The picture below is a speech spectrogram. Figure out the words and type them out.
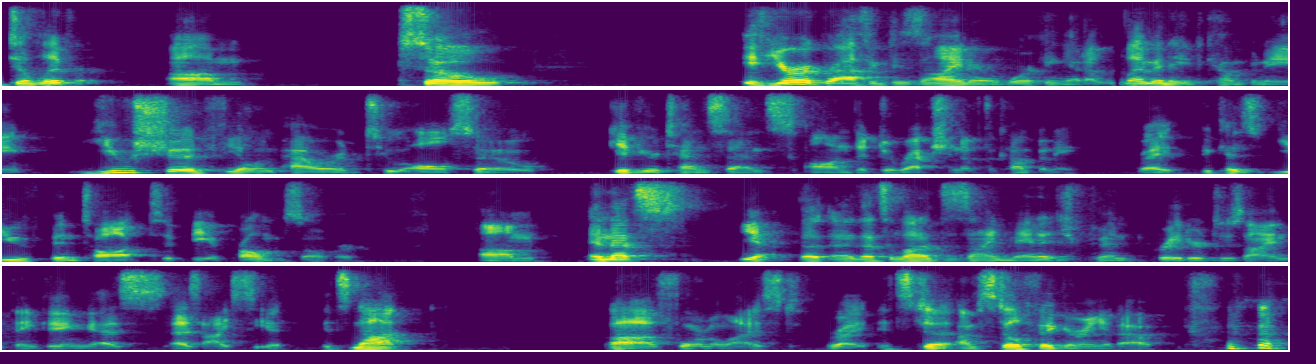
deliver. Um, so, if you're a graphic designer working at a lemonade company, you should feel empowered to also give your 10 cents on the direction of the company, right? Because you've been taught to be a problem solver. Um, and that's yeah, that, that's a lot of design management, greater design thinking as as I see it. It's not uh, formalized, right? It's just I'm still figuring it out. oh,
